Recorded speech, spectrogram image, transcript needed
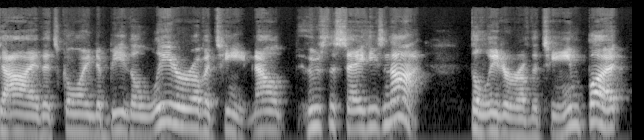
guy that's going to be the leader of a team. Now, who's to say he's not the leader of the team? But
